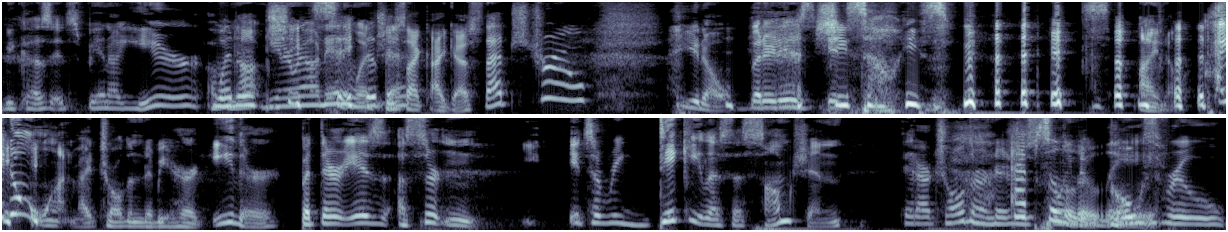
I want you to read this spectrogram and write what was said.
Because it's been a year of What not being around anyone. She's that? like, I guess that's true. You know, but it is. it- She's always mad at I know. I don't want my children to be hurt either, but there is a certain. It's a ridiculous assumption that our children are just going to go Absolutely. through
